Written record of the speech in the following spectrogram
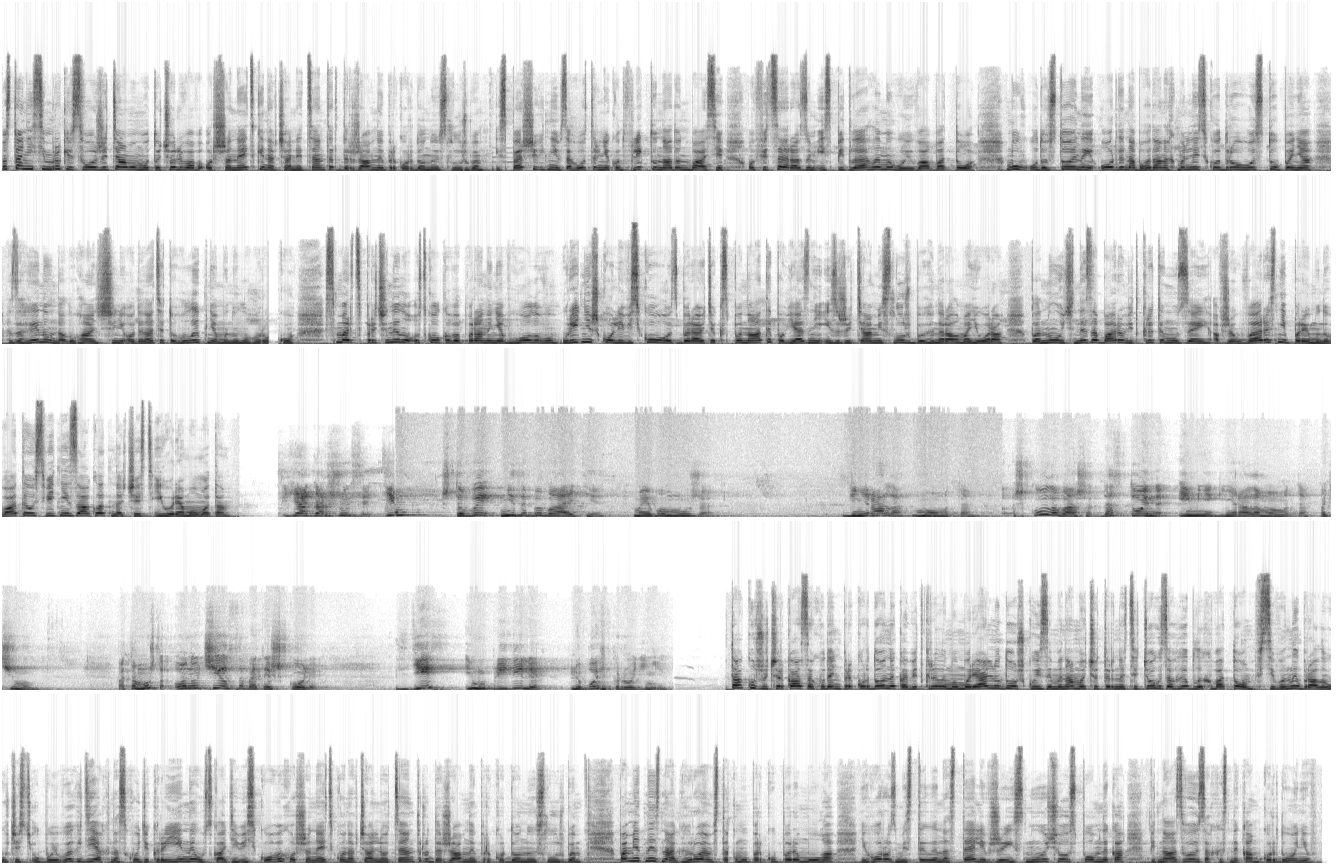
Останні сім років свого життя Момот очолював Оршанецький навчальний центр Державної прикордонної служби. Із перших днів загострення конфлікту на Донбасі офіцер разом із підлеглими воював в АТО. Був удостоєний ордена Богдана Хмельницького другого ступеня. Загинув на Луганщині 11 липня минулого року. Смерть спричинило осколкове поранення в голову. У рідній школі військового збирають експонати, пов'язані із життям і службою генерал-майора. Планують незабаром відкрити музей, а вже у вересні перейменувати освітній заклад на честь Ігоря Момота. Я горжусь тем, что вы не забываете моего мужа, генерала Момота. Школа ваша достойна имени генерала Момота. Почему? Потому что он учился в этой школе. Здесь ему привили любовь к родине. Також у Черкасах у день прикордонника відкрили меморіальну дошку із іменами 14 загиблих в АТО. Всі вони брали участь у бойових діях на сході країни у складі військових Оршанецького навчального центру Державної прикордонної служби. Пам'ятний знак героям в такому парку перемога. Його розмістили на стелі вже існуючого спомника під назвою Захисникам кордонів.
